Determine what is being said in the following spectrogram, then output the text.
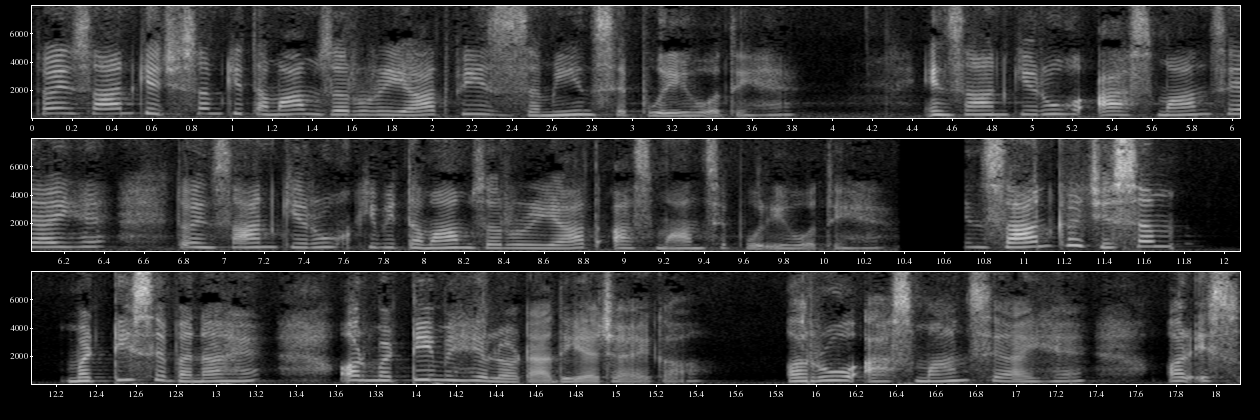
تو انسان کے جسم کی تمام ضروریات بھی زمین سے پوری ہوتی ہیں۔ انسان کی روح آسمان سے آئی ہے، تو انسان کی روح کی بھی تمام ضروریات آسمان سے پوری ہوتی ہیں۔ انسان کا جسم مٹی سے بنا ہے اور مٹی میں ہی لوٹا دیا جائے گا۔ اور روح آسمان سے آئی ہے اور اس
